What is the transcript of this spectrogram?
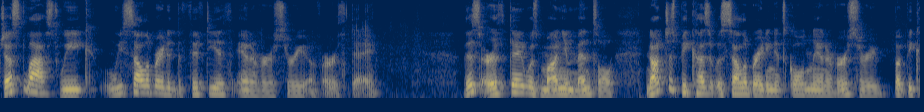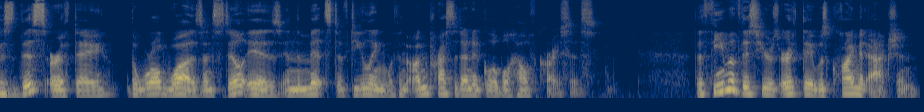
Just last week, we celebrated the 50th anniversary of Earth Day. This Earth Day was monumental, not just because it was celebrating its golden anniversary, but because this Earth Day, the world was and still is in the midst of dealing with an unprecedented global health crisis. The theme of this year's Earth Day was climate action,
